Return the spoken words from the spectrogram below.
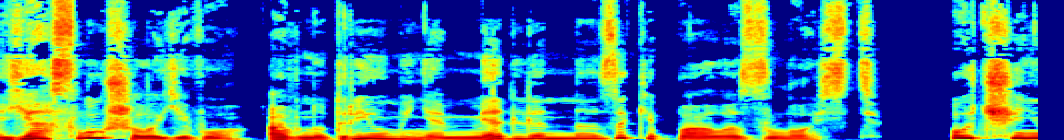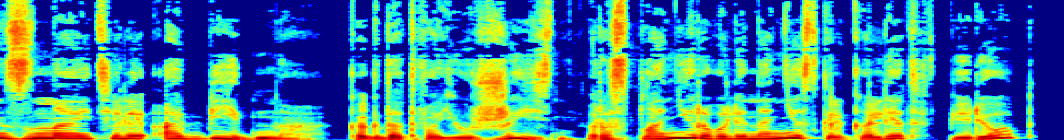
Я слушала его, а внутри у меня медленно закипала злость. Очень, знаете ли, обидно, когда твою жизнь распланировали на несколько лет вперед,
